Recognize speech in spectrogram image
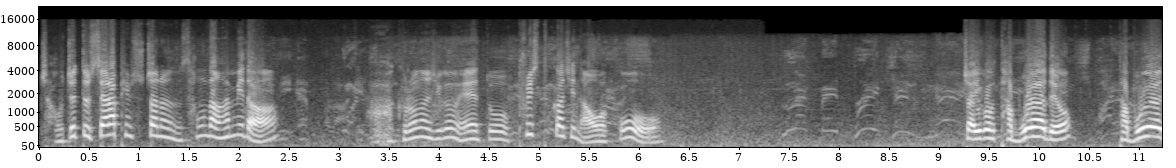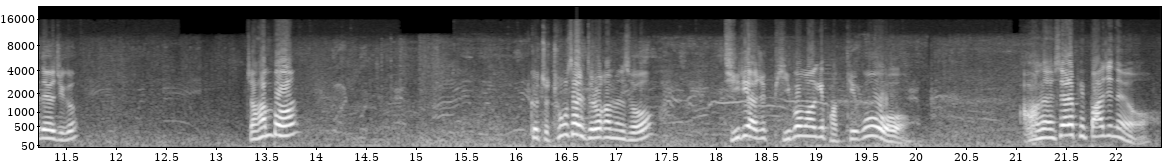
자 어쨌든 세라핌 숫자는 상당합니다. 아 그러나 지금 예, 또 프리스트까지 나왔고. 자 이거 다 모여야 돼요? 다 모여야 돼요 지금? 자 한번. 그렇죠 총살 들어가면서 딜이 아주 비범하게 바뀌고. 아 그냥 세라핌 빠지네요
